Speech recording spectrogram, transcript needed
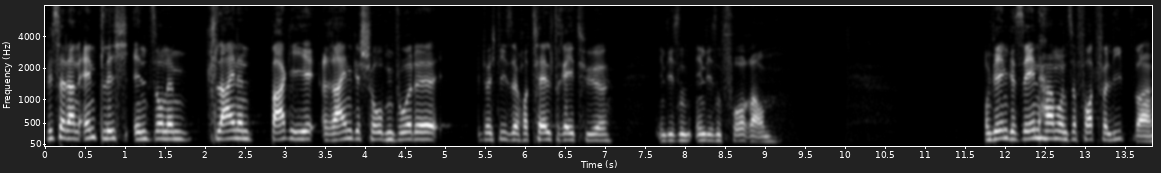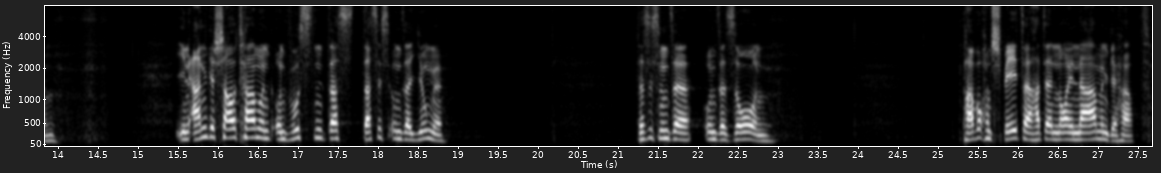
bis er dann endlich in so einem kleinen Buggy reingeschoben wurde durch diese Hoteldrehtür in diesen, in diesen Vorraum. Und wir ihn gesehen haben und sofort verliebt waren. Ihn angeschaut haben und, und wussten, dass das ist unser Junge. Das ist unser, unser Sohn. Ein paar Wochen später hat er einen neuen Namen gehabt.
